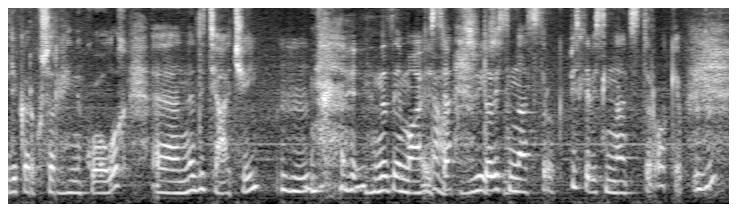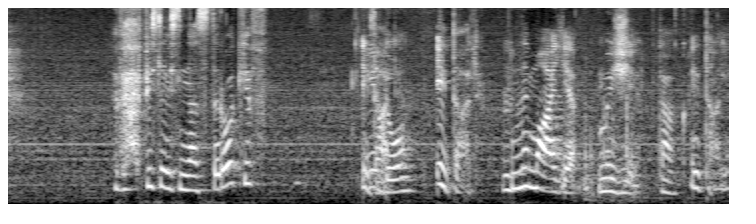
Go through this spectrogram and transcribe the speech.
лікар-акушер-гінеколог, е, не дитячий, не займаюся Так, до 18 років, після 18 років. Після 18 років і, І далі. до. І далі. Немає межі. Так. І далі.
